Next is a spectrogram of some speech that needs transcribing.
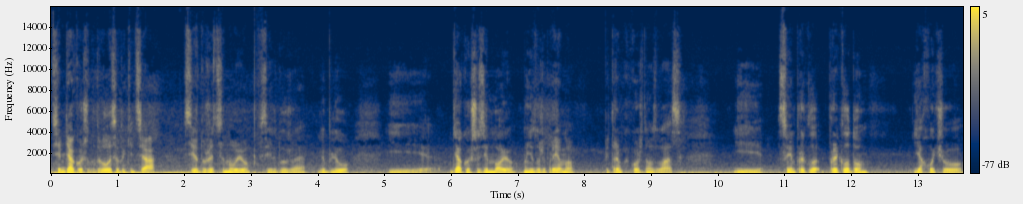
Всім дякую, що додивилися до кінця. Всіх дуже ціную, всіх дуже люблю. І дякую, що зі мною. Мені дуже приємно. Підтримка кожного з вас. І своїм прикла- прикладом я хочу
